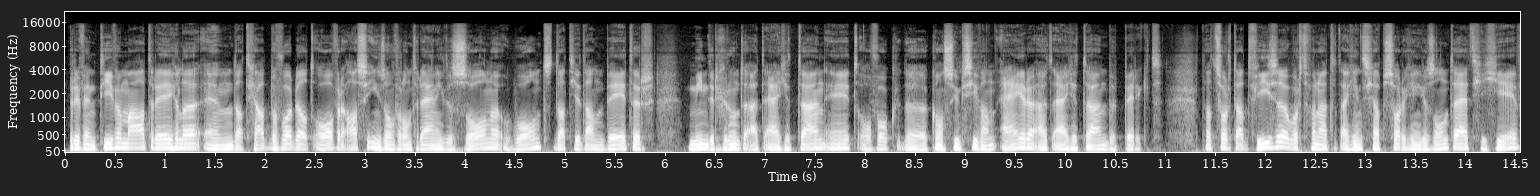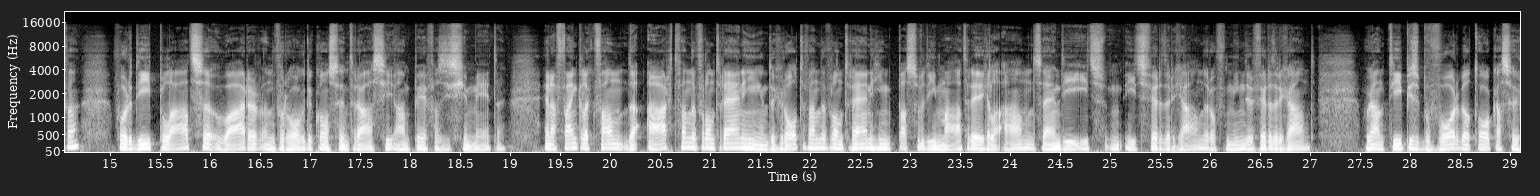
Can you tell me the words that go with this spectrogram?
preventieve maatregelen. En dat gaat bijvoorbeeld over als je in zo'n verontreinigde zone woont, dat je dan beter minder groente uit eigen tuin eet of ook de consumptie van eieren uit eigen tuin beperkt. Dat soort adviezen wordt vanuit het agentschap Zorg en Gezondheid gegeven voor die plaatsen waar er een verhoogde concentratie aan PFAS is gemeten. En afhankelijk van de aard van de verontreiniging en de grootte van de verontreiniging passen we die maatregelen aan. Zijn die iets, iets verdergaander of minder verdergaand? We gaan typisch bijvoorbeeld ook als er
